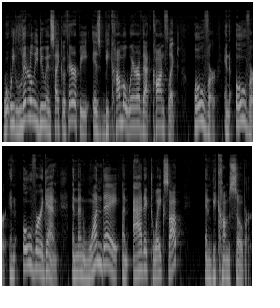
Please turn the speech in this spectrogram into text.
what we literally do in psychotherapy is become aware of that conflict over and over and over again. And then one day, an addict wakes up and becomes sober.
